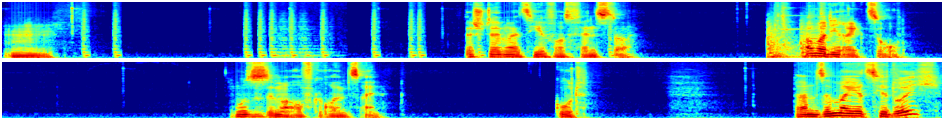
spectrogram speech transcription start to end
Hm. Das stellen wir jetzt hier vors Fenster. Wir direkt so. Muss es immer aufgeräumt sein. Gut. Dann sind wir jetzt hier durch,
